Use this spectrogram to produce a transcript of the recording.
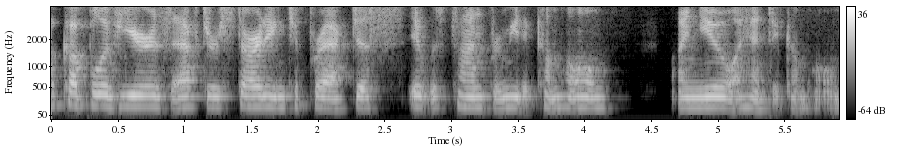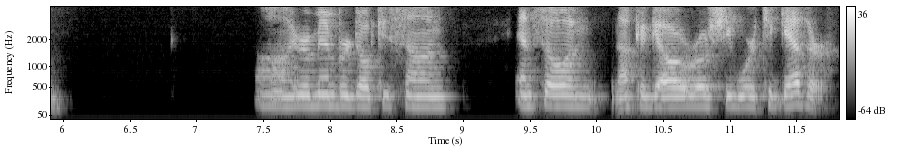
A couple of years after starting to practice, it was time for me to come home. I knew I had to come home. Uh, I remember Dokyu-san and so Soen Nakagawa Roshi were together.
